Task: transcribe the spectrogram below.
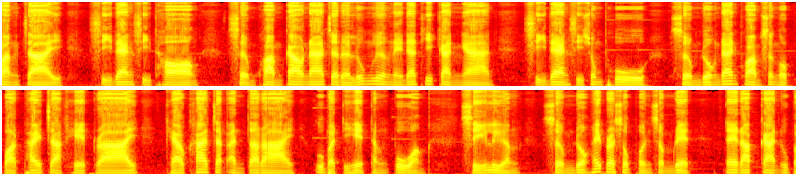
วางใจ สีแดงสีทอง เสริมความก้าวหน้าเจริญรุ่งเรืองในหน้าที่การงาน สีแดงสีชมพู เสริมดวงด้านความสงบปลอดภัยจากเหตุร้าย แคล้วคลาดจากอันตราย อุบัติเหตุทั้งปวง สีเหลือง เสริมดวงให้ประสบผลสำเร็จ ได้รับการอุป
